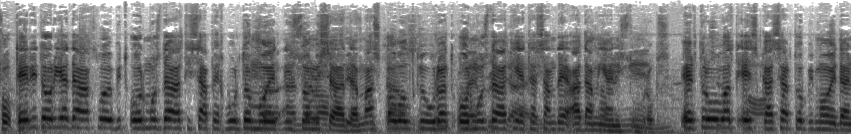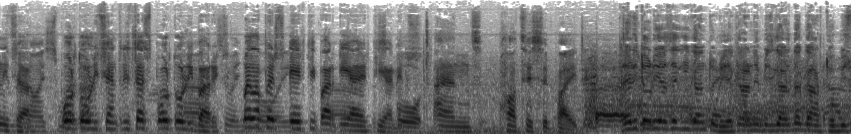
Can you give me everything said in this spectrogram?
foot ტერიტორია დაახლოებით 50 საფეხბურთო მოედნის ზომისაა და მას ყოველდღიურად 50000-მდე ადამიანი სტუმრობს. ერთდროულად ეს გასართობი მოედანიცაა, სპორტული ცენტრიც და სპორტული ბარი. ყველაფერს ერთი პარკი აერთიანებს. ტერიტორიაზე გიგანტური ეკრანების გარდა გართობის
